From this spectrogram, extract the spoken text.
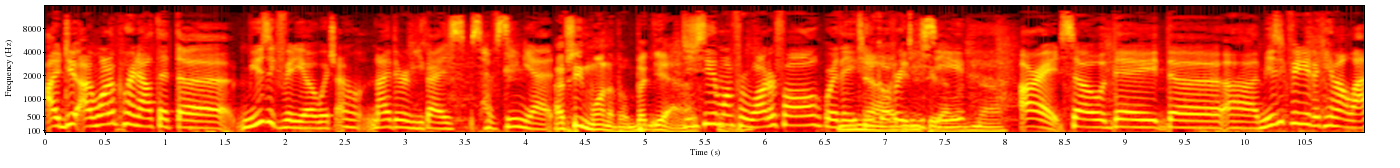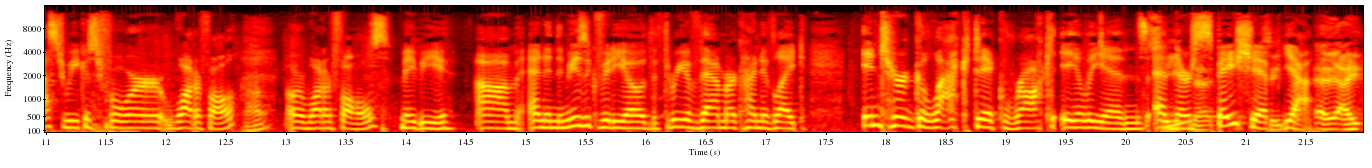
I do. I want to point out that the music video, which I don't, neither of you guys have seen yet. I've seen one of them, but yeah. Did you see the one for Waterfall where they No, take over DC? see one, no. All right, so they the uh, music video that came out last week is for Waterfall Uh-huh. or Waterfalls, maybe. Um, and in the music video, the three of them are kind of like intergalactic rock aliens, and their that- spaceship, see, yeah. I, I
